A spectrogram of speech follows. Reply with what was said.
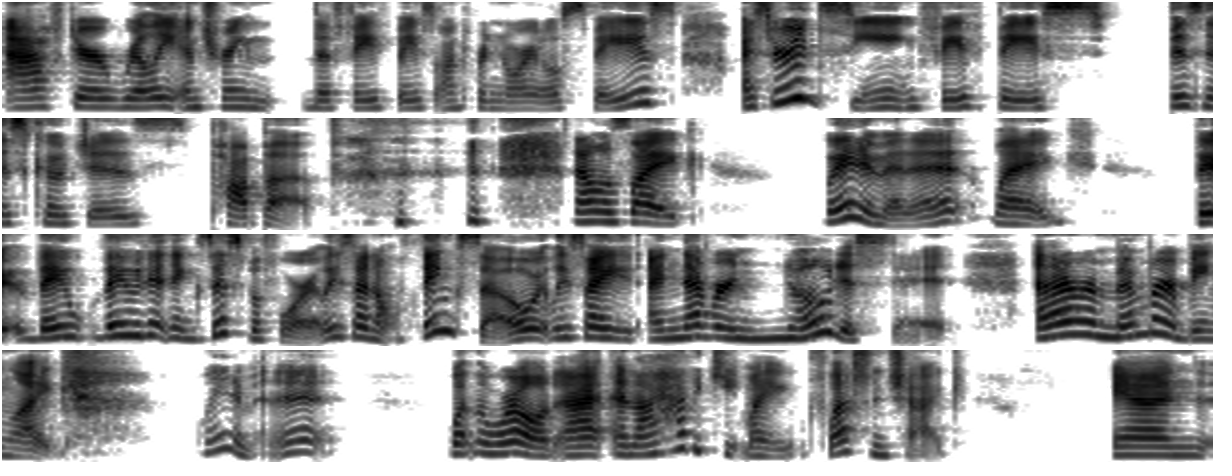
after really entering the faith based entrepreneurial space, I started seeing faith based business coaches pop up. and I was like, wait a minute, like, they, they they didn't exist before. At least I don't think so. Or at least I I never noticed it. And I remember being like, "Wait a minute. What in the world?" And I and I had to keep my flesh in check. And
